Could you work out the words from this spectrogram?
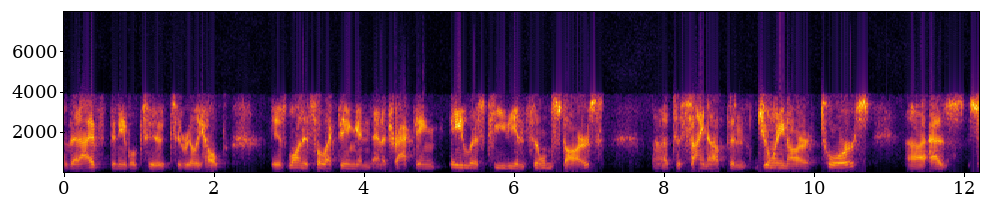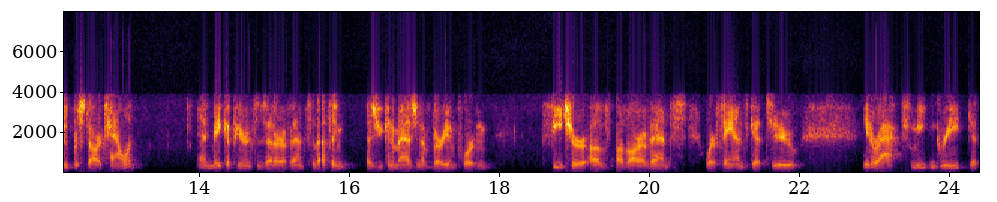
that I've been able to to really help is one is selecting and, and attracting A-list TV and film stars uh, to sign up and join our tours uh, as superstar talent and make appearances at our events. So that's, a, as you can imagine, a very important feature of, of our events where fans get to interact, meet and greet, get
